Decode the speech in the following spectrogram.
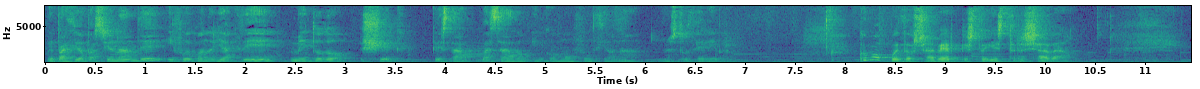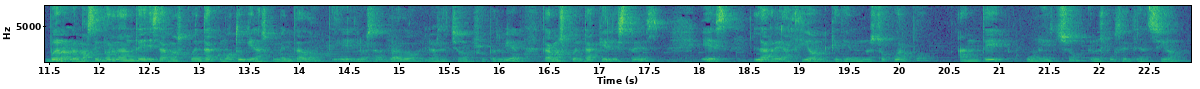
Me pareció apasionante y fue cuando ya creé método SHEK, que está basado en cómo funciona nuestro cerebro. ¿Cómo puedo saber que estoy estresada? Bueno, lo más importante es darnos cuenta, como tú bien has comentado, que lo has hablado, lo has hecho súper bien, darnos cuenta que el estrés es la reacción que tiene nuestro cuerpo ante un hecho que nos produce tensión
